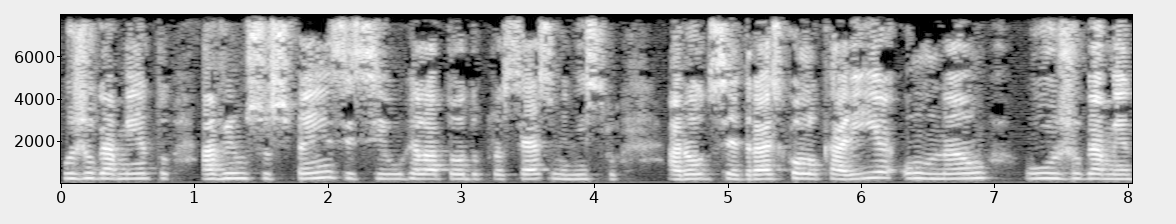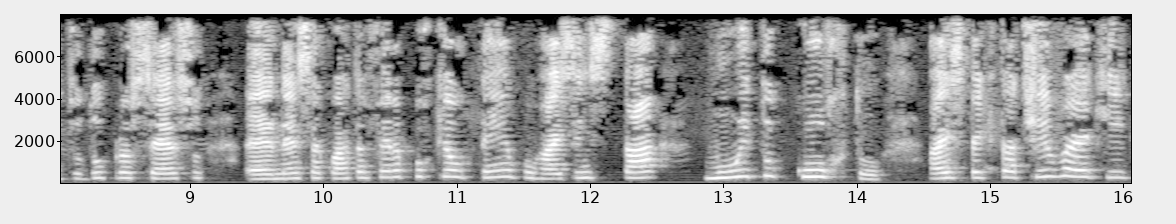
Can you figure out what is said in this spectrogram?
O julgamento havia um suspense se o relator do processo, ministro Haroldo Cedrais, colocaria ou não o julgamento do processo é, nessa quarta-feira, porque o tempo, Heisen, está muito curto. A expectativa é que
